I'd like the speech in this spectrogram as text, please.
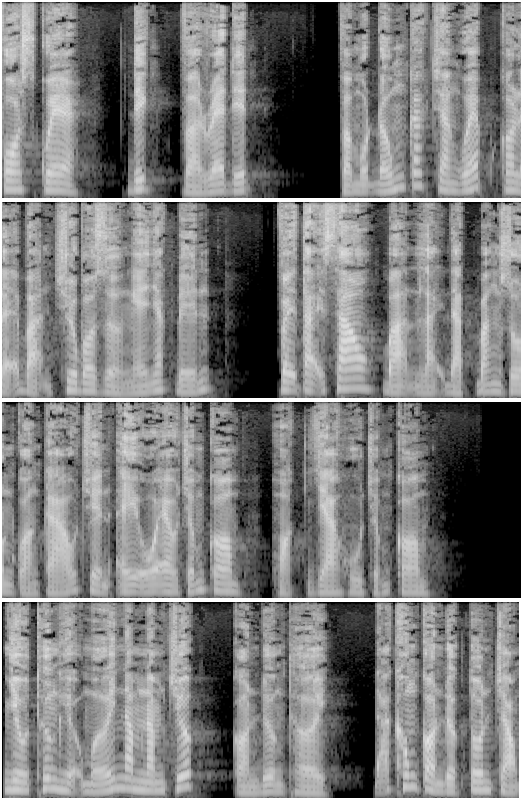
Foursquare, Dick và Reddit và một đống các trang web có lẽ bạn chưa bao giờ nghe nhắc đến. Vậy tại sao bạn lại đặt băng rôn quảng cáo trên AOL.com hoặc Yahoo.com? Nhiều thương hiệu mới 5 năm trước còn đương thời đã không còn được tôn trọng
